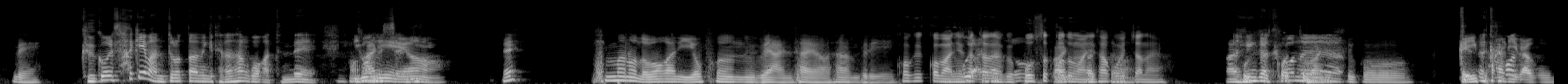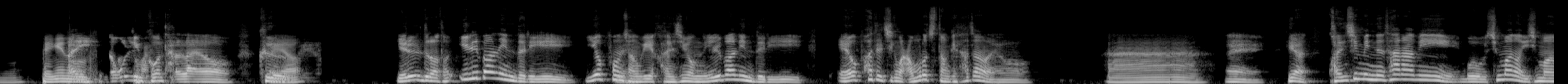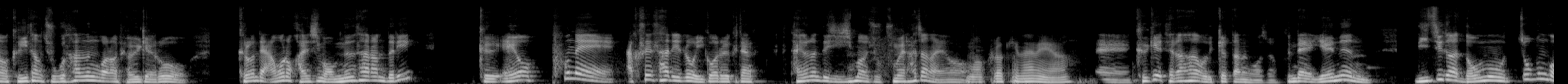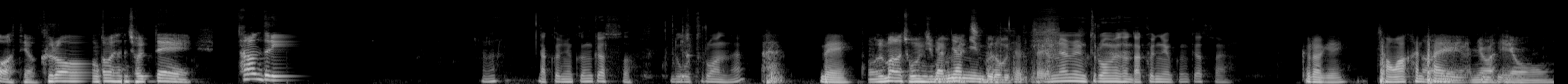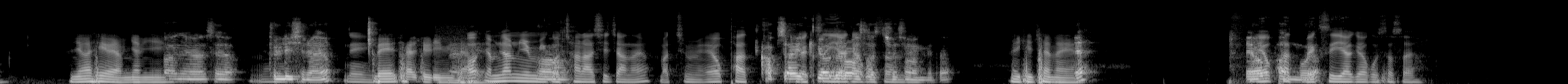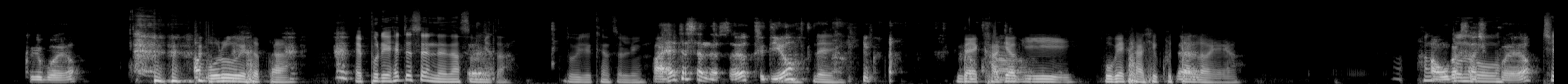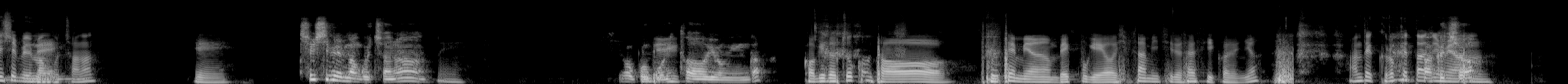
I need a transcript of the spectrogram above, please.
네. 그걸 사게 만들었다는 게 대단한 것 같은데, 어, 이거는 진짜 아니에요. 네? 10만 원 넘어가는 이어폰을 왜안 사요, 사람들이? 거기 거 많이 안 샀잖아요. 그 샀죠. Bose 거도 많이 많이 사고 샀죠. 했잖아요. 아, 그러니까 그거는, 많이 쓰고 그- A8이라고 뱅에놓은 아니, 너굴님 그건 달라요. 그, 왜요? 예를 들어서 일반인들이, 이어폰 네. 장비에 관심이 없는 일반인들이 에어팟을 지금 아무렇지도 않게 사잖아요. 아, 네. 그냥 관심 있는 사람이 뭐 10만 원, 20만 원 그 이상 주고 사는 거랑 별개로 그런데 아무런 관심 없는 사람들이 그 iPhone의 액세서리로 이거를 그냥 당연한 듯이 20만 원 주고 구매를 하잖아요. 뭐 그렇긴 하네요. 네. 그게 대단하다고 느꼈다는 거죠. 근데 얘는 needs가 너무 좁은 것 같아요. 그런 점에서는 절대 사람들이 낙근님 끊겼어. 누구 들어왔나요? 네, 얼마나 좋은지 모르겠지만. 들어오셨어요. 냠냠님 들어오면서 낙근님 끊겼어요. 그러게 정확한 아, 타임. 네, 안녕하세요. 안녕하세요, 얌얌님. 안녕하세요. 들리시나요? 네. 네, 잘 들립니다. 어, 얌얌님 이거 어. 잘 아시지 않아요? 마침 AirPods 갑자기 Max 이야기하고 끼어들어서 있었는데. 죄송합니다. 네, 괜찮아요. 예? AirPods, AirPods 뭐요? Max 이야기하고 있었어요. 그게 뭐예요? 아, 모르고 계셨다. Apple이 헤드셋 내놨습니다. noise canceling. 아 헤드셋 냈어요? 드디어? 네. 근데 그렇구나. 가격이 549달러예요. 아 한국 돈으로 549예요? 71만 네. 9천 원? 예. 71만 9천 원. 네. 이거 뭐 근데- 모니터용인가? 거기서 조금 더 보태면 MacBook Air 13인치를 살 수 있거든요. 아, 근데 그렇게 아, 따지면 그쵸?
